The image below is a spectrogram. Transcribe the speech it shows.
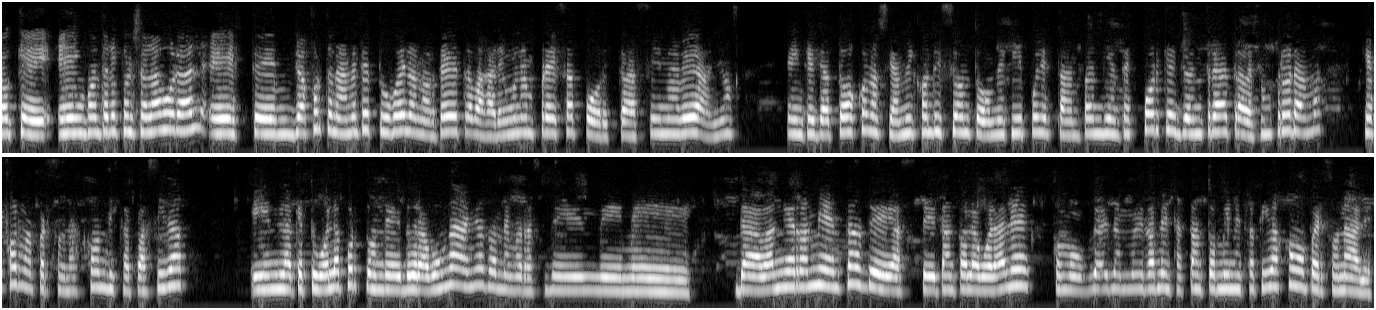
Ok, en cuanto a la laboral, este, yo afortunadamente tuve el honor de trabajar en una empresa por casi nueve años, en que ya todos conocían mi condición, todo mi equipo y estaban pendientes porque yo entré a través de un programa que forma personas con discapacidad, en la que tuve la donde duraba un año, donde me, me, daban herramientas de, de, tanto laborales como herramientas tanto administrativas como personales.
